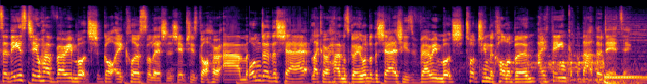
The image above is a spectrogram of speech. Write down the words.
So these two have very much got a close relationship. She's got her arm under the shirt, like her hand's going under the shirt. She's very much touching the collarbone. I think that they're dating.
